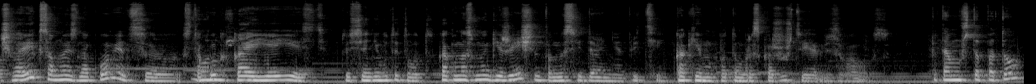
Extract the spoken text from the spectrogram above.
Человек со мной знакомится с такой, Он какая я есть. То есть они вот это вот, как у нас многие женщины там на свидание прийти. Как я ему потом расскажу, что я без волос. Потому что потом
